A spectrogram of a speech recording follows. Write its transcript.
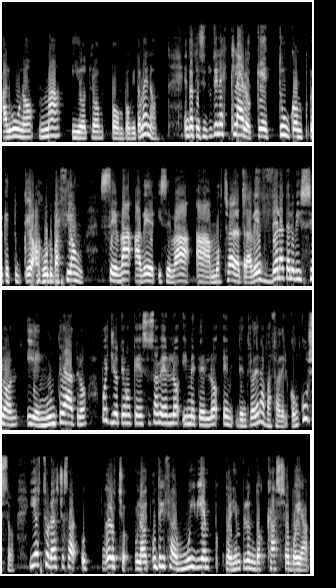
algunos más y pues, un poquito menos. Entonces, si tú tienes claro que tu, que tu agrupación se va a ver y se va a mostrar a través de la televisión y en un teatro, pues yo tengo que eso saberlo y meterlo en- dentro de las bazas del concurso. Y esto lo ha hecho, lo ha hecho, lo ha utilizado muy bien, por ejemplo, en dos casos voy a,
